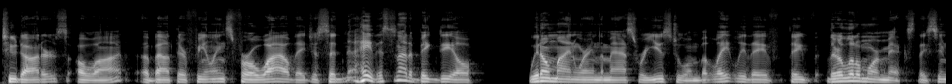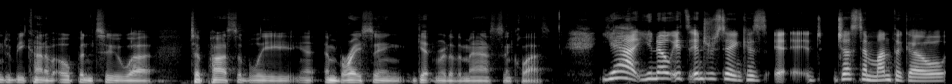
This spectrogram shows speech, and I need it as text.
two daughters a lot about their feelings. For a while, they just said, "Hey, this is not a big deal. We don't mind wearing the masks. We're used to them." But lately, they've they've they're a little more mixed. They seem to be kind of open to uh, to possibly eh, embracing getting rid of the masks in class. Yeah, you know, it's interesting because eh, eh, just a month ago,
